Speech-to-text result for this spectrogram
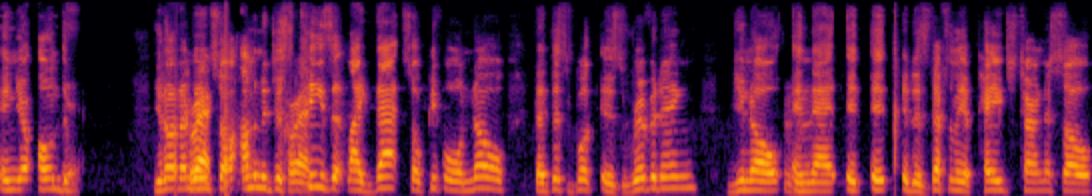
in your own yeah. You know what I Correct. mean? So I'm gonna just Correct. tease it like that so people will know that this book is riveting, you know, mm-hmm. and that it, it it is definitely a page turner. So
